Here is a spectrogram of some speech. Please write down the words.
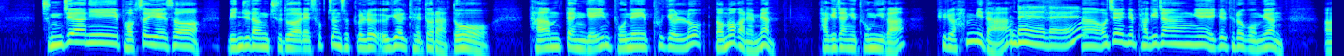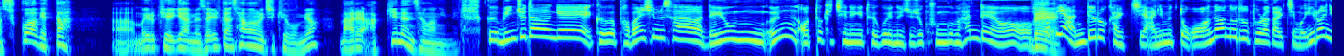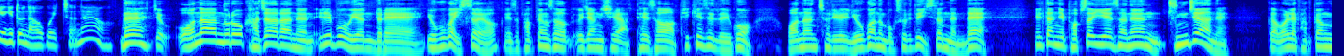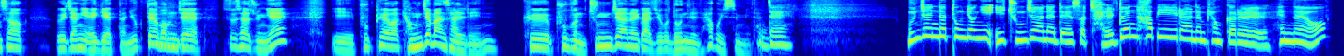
중재안이 법사위에서 민주당 주도 아래 속전속결로 의결되더라도 다음 단계인 본회의 표결로 넘어가려면 박 의장의 동의가 필요합니다. 네, 네. 아, 어제 이제 박 의장의 얘기를 들어보면 아, 숙고하겠다. 아, 뭐 이렇게 얘기하면서 일단 상황을 지켜보며 말을 아끼는 상황입니다. 그 민주당의 그 법안 심사 내용은 어떻게 진행이 되고 있는지 좀 궁금한데요. 네. 합의 안대로 갈지 아니면 또 원안으로 돌아갈지 뭐 이런 얘기도 나오고 있잖아요. 네, 이제 원안으로 가자라는 일부 의원들의 요구가 있어요. 그래서 박병석 의장실 앞에서 피켓을 들고 원안 처리를 요구하는 목소리도 있었는데 일단 이 법사위에서는 중재안을 그러니까 원래 박병석 의장이 얘기했던 6대 음. 범죄 수사 중에 이 부패와 경제만 살린 그 부분 중재안을 가지고 논의를 하고 있습니다. 네. 문재인 대통령이 이 중재안에 대해서 잘 된 합의라는 평가를 했네요.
